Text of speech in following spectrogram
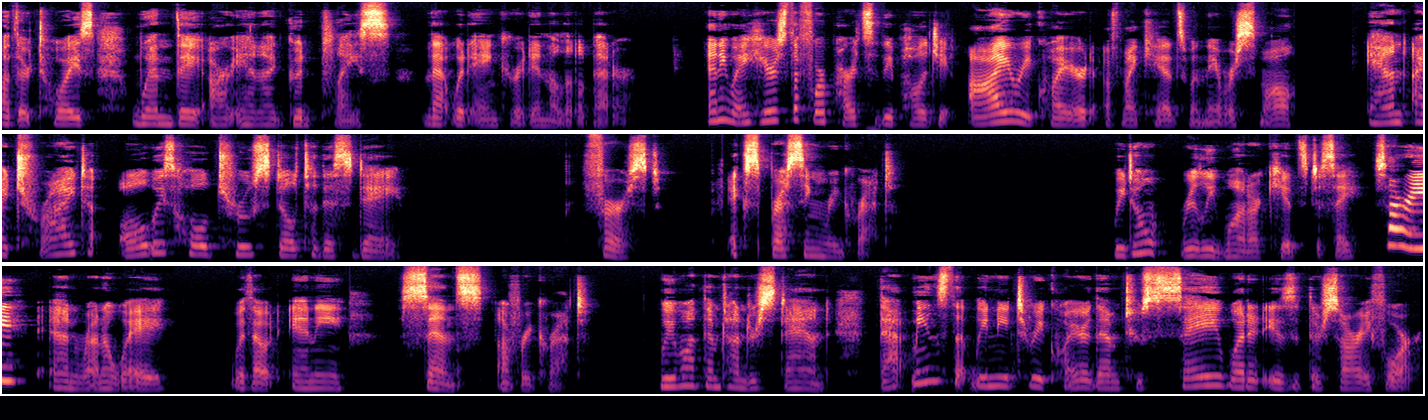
other toys when they are in a good place. That would anchor it in a little better. Anyway, here's the four parts of the apology I required of my kids when they were small, and I try to always hold true still to this day. First, expressing regret. We don't really want our kids to say, sorry, and run away without any sense of regret. We want them to understand. That means that we need to require them to say what it is that they're sorry for.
